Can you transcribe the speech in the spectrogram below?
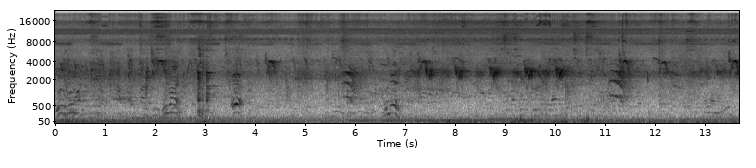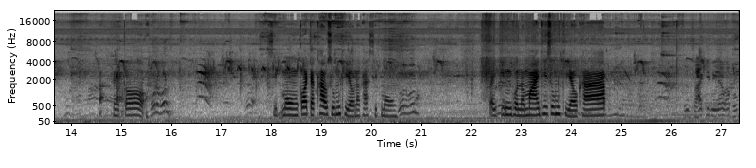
หมุนหมุนหมุนไปเออหมุนดิแล้วก็หมุนหมุนสิบโมงก็จะเข้าซุ้มเขียวนะคะสิบโมง หมุนหมุน ไปกินผลไม้ที่ซุ้มเขียวครับเป็นสายกินอีกแล้วครับผม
